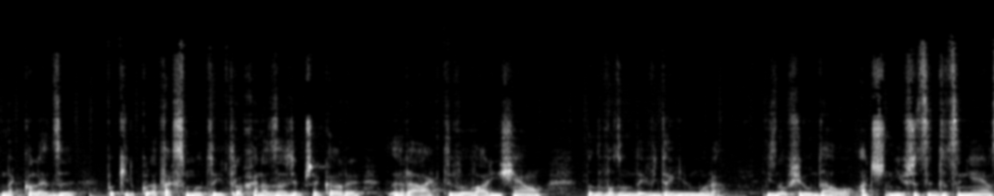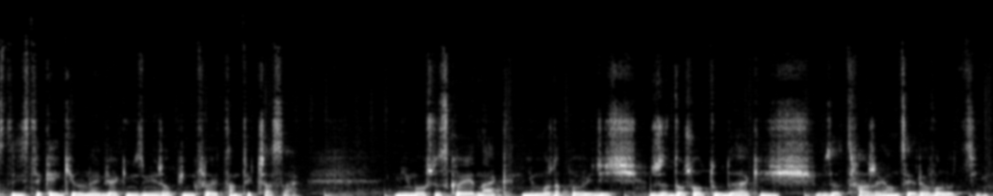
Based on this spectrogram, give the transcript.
Jednak koledzy, po kilku latach smuty i trochę na zasadzie przekory, reaktywowali się pod wodzą Davida Gilmura. I znów się udało, acz nie wszyscy doceniają stylistykę i kierunek, w jakim zmierzał Pink Floyd w tamtych czasach. Mimo wszystko jednak nie można powiedzieć, że doszło tu do jakiejś zatrważającej rewolucji.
